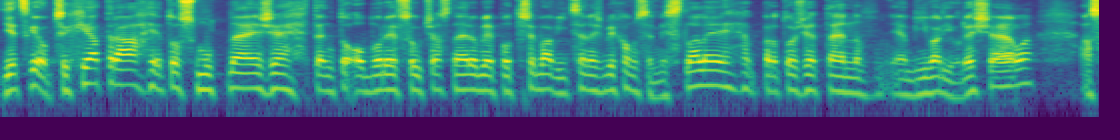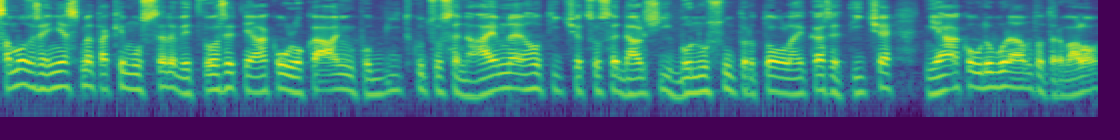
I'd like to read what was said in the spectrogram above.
dětského psychiatra. Je to smutné, že tento obor je v současné době potřeba více, než bychom si mysleli, protože ten bývalý odešel. A samozřejmě jsme taky museli vytvořit nějakou lokální pobídku, co se nájemného týče, co se dalších bonusů pro toho lékaře týče. Nějakou dobu nám to trvalo,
